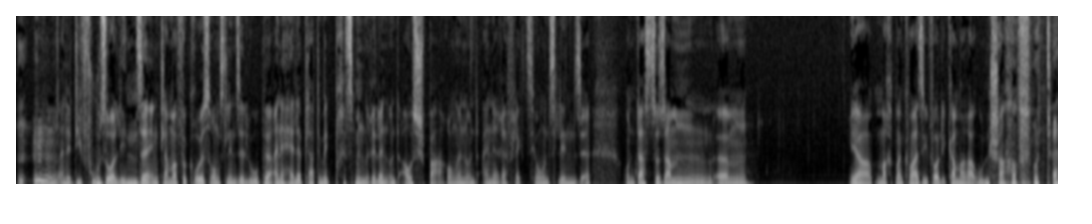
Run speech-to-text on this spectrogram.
eine Diffusorlinse in Klammer Vergrößerungslinse Lupe, eine helle Platte mit Prismen, Rillen und Aussparungen und eine Reflexionslinse. Und das zusammen, ähm, ja, macht man quasi vor die Kamera unscharf und dann,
